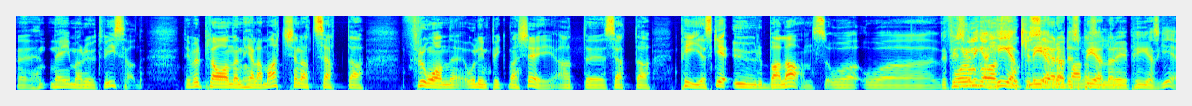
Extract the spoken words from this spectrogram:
eh, Neymar utvisad. Det är väl planen hela matchen att sätta från Olympique Marseille att eh, sätta PSG ur balans. Och, och det finns väl inga hetlevrade spelare i PSG?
